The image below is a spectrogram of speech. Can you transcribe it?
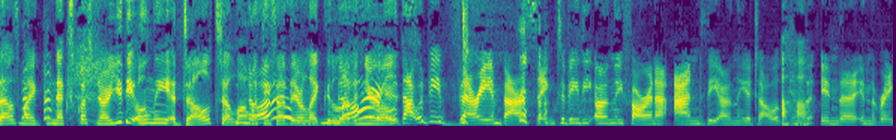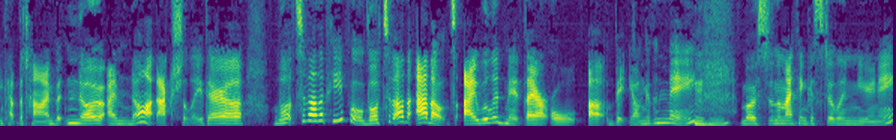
that was my next question. Are you the only adult along with these other like 11 year No, olds? that would be very embarrassing to be the only foreigner and the only adult Uh-huh. in, the, in the in the rink at the time. But no, I'm not actually. There are lots of other people, lots of other adults. I will admit they are all uh, a bit younger than me. Mm-hmm. Most of them, I think, are still in uni.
